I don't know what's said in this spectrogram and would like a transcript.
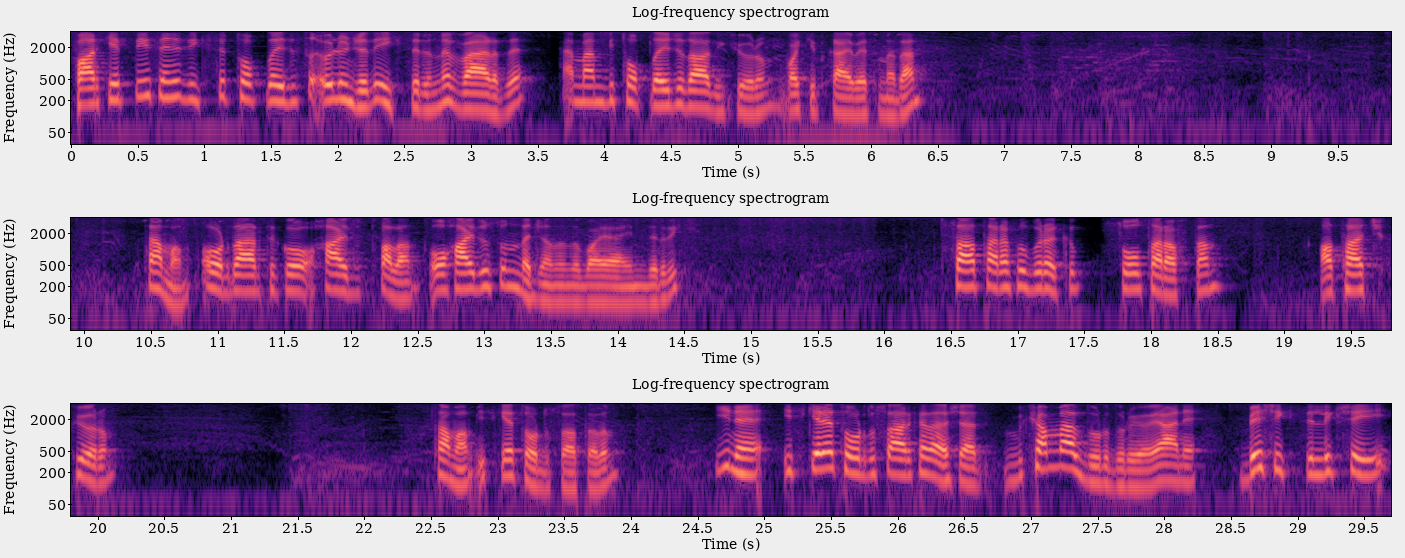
Fark ettiyseniz iksir toplayıcısı ölünce de iksirini verdi. Hemen bir toplayıcı daha dikiyorum vakit kaybetmeden. Tamam. Orada artık o haydut falan. O haydutun da canını bayağı indirdik. Sağ tarafı bırakıp sol taraftan atağa çıkıyorum. Tamam. iskelet ordusu atalım. Yine iskelet ordusu arkadaşlar mükemmel durduruyor. Yani 5 iksirlik şeyi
